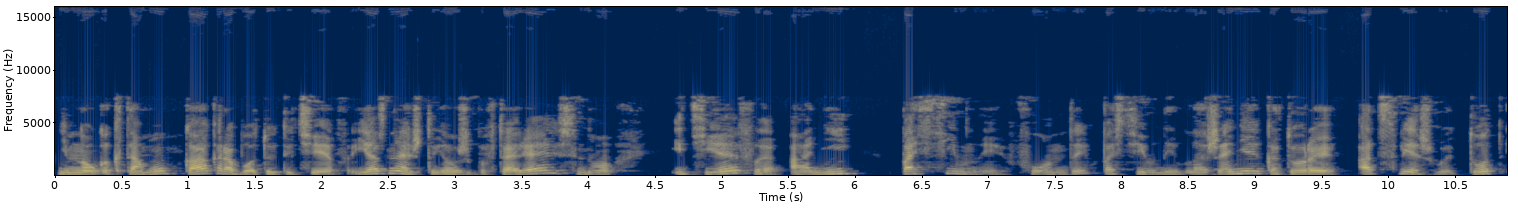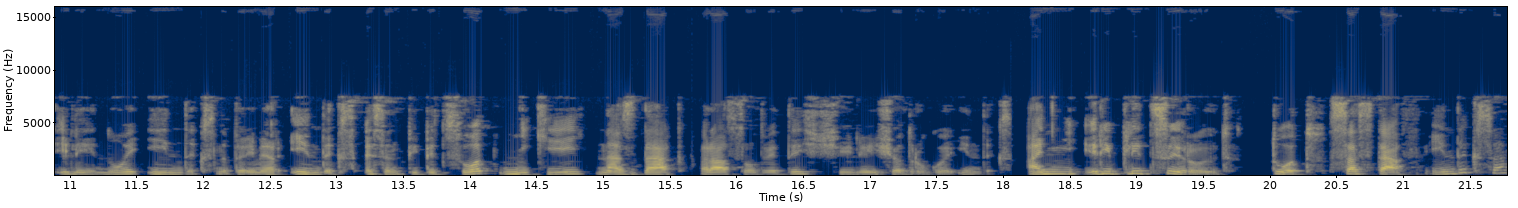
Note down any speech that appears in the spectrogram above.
немного к тому, как работают ETF. Я знаю, что я уже повторяюсь, но ETF, они пассивные фонды, пассивные вложения, которые отслеживают тот или иной индекс, например, индекс S&P 500, Nikkei, NASDAQ, Russell 2000 или еще другой индекс. Они реплицируют тот состав индекса.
